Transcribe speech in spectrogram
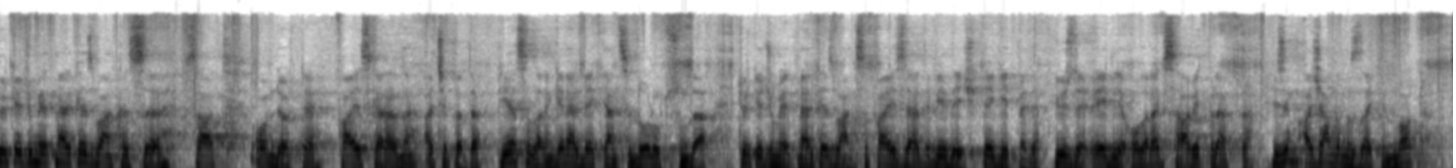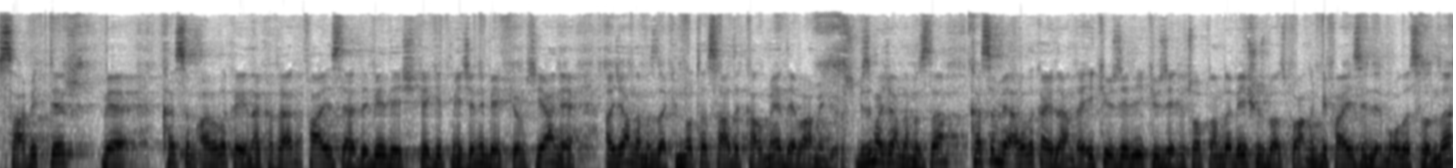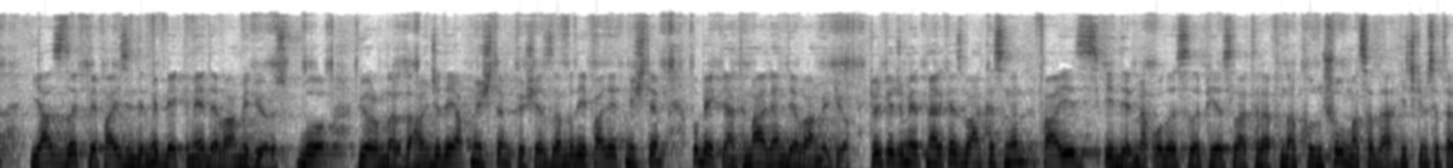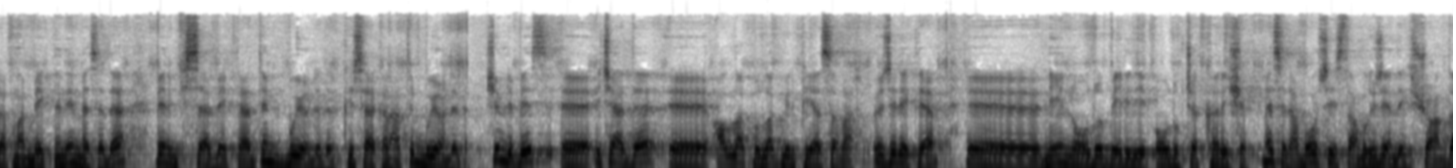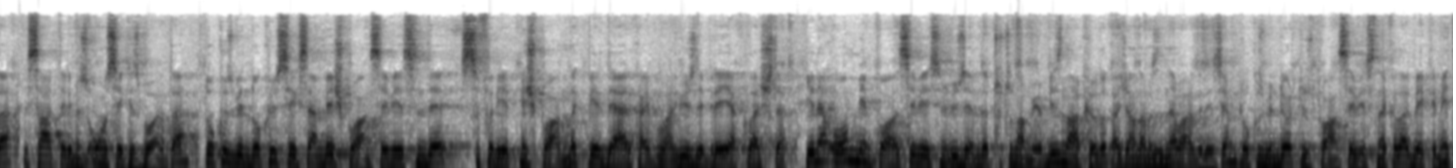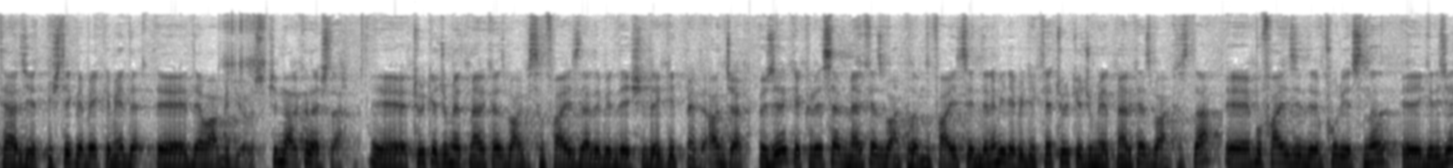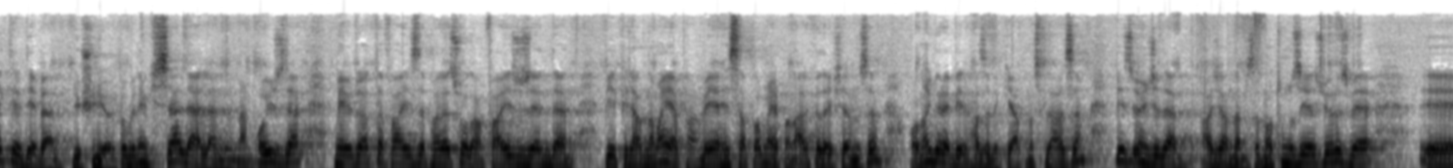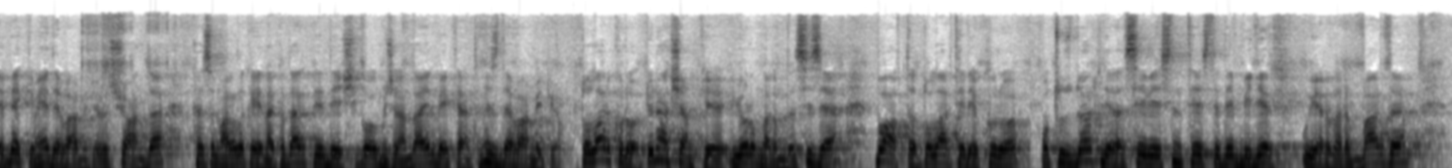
Türkiye Cumhuriyet Merkez Bankası saat 14'te faiz kararını açıkladı. Piyasaların genel beklentisi doğrultusunda Türkiye Cumhuriyet Merkez Bankası faizlerde bir değişikliğe gitmedi. %50 olarak sabit bıraktı. Bizim ajandamızdaki not sabittir ve Kasım-Aralık ayına kadar faizlerde bir değişikliğe gitmeyeceğini bekliyoruz. Yani ajandamızdaki nota sadık kalmaya devam ediyoruz. Bizim ajandamızda Kasım ve Aralık aylarında 250-250 toplamda 500 bas puanlık bir faiz indirimi olasılığında yazdık ve faiz indirimi beklemeye devam ediyoruz. Bu yorumları daha önce de yapmıştım. Köşe yazılarımda da ifade etmiştim. Bu beklentim halen devam ediyor. Türkiye Cumhuriyet Merkez Bankası'nın faiz indirme olasılığı piyasalar tarafından konuşulmasa da hiç kimse tarafından beklenilmese de benim kişisel beklentim bu yöndedir. Kişisel kanaatim bu yöndedir. Şimdi biz e, içeride e, allak bullak bir piyasa var. Özellikle e, neyin ne olduğu belli değil. Oldukça karışık. Mesela Borsa İstanbul üzerindeki şu anda saatlerimiz 18 bu arada. 9985 puan seviyesinde 0.70 puanlık bir değer kaybı var. %1'e yaklaştı. Yine 10.000 puan seviyesinin üzerinde tutunamıyor. Biz ne yapıyorduk? Ajandamızda ne vardı bizim? 9400 puan seviyesine kadar beklemeyi tercih etmiştik ve beklemeye de, e, devam ediyoruz. Şimdi arkadaşlar, e, Türkiye Cumhuriyet Merkez Bankası faizlerde bir değişikliğe gitmedi. Ancak özellikle küresel merkez bankalarının faiz indirimiyle birlikte Türkiye Cumhuriyet Merkez Bankası da e, bu faiz indirim furyasına e, girecektir diye ben düşünüyorum. Bu benim kişisel değerlendirmem. O yüzden mevduatta faizde parası olan, faiz üzerinden bir planlama yapan veya hesaplama yapan arkadaşlarımızın ona göre bir hazırlık yapması lazım. Biz önceden ajandamıza notumuzu yazıyoruz ve e, beklemeye devam ediyoruz. Şu anda Kasım-Aralık ayına kadar bir değişiklik olmayacağına dair beklentimiz devam ediyor. Dolar kuru dün akşamki yorumlarımda size bu hafta dolar TL kuru 34 lira seviyesini test edebilir uyarılarım vardı.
